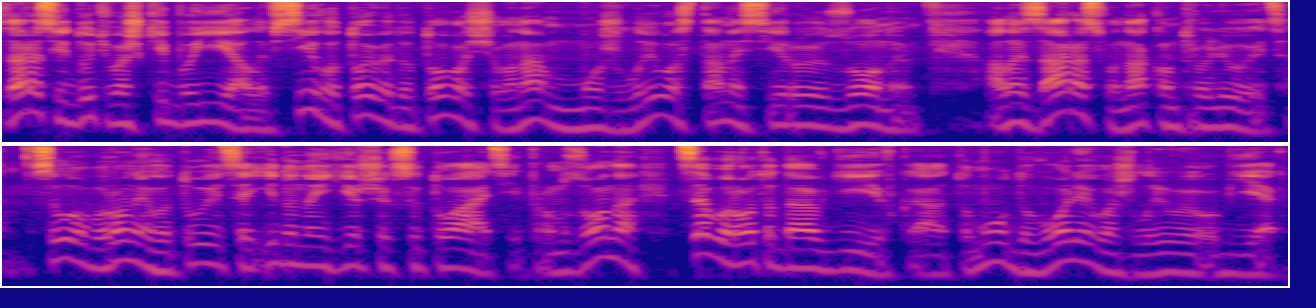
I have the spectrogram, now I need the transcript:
Зараз йдуть важкі бої, але всі готові до того, що вона можливо стане сірою зоною. Але зараз вона контролюється. Сили оборони готуються і до найгірших ситуацій. Промзона це ворота до Авдіївки, а тому доволі важливий об'єкт.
